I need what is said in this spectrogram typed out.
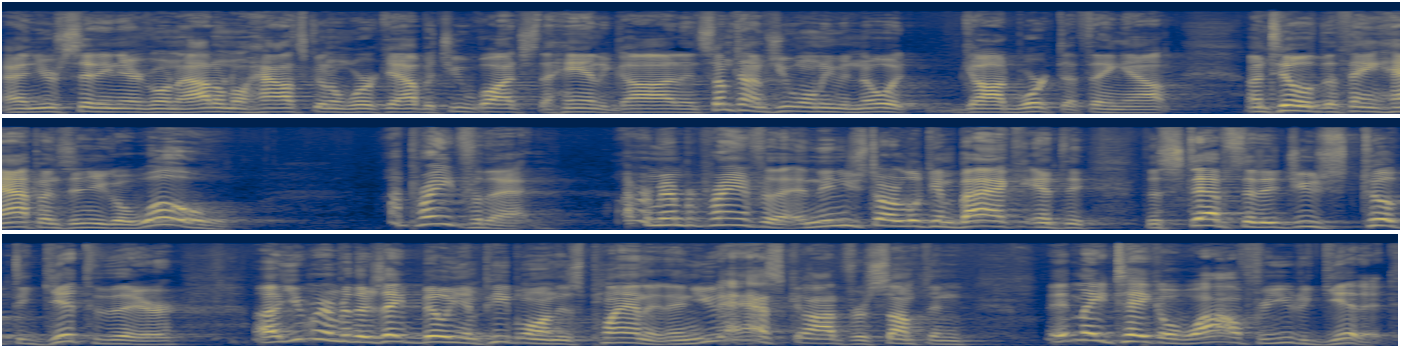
And you're sitting there going, I don't know how it's going to work out, but you watch the hand of God, and sometimes you won't even know it, God worked the thing out until the thing happens, and you go, Whoa, I prayed for that. I remember praying for that. And then you start looking back at the, the steps that it you took to get to there. Uh, you remember there's 8 billion people on this planet, and you ask God for something, it may take a while for you to get it.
